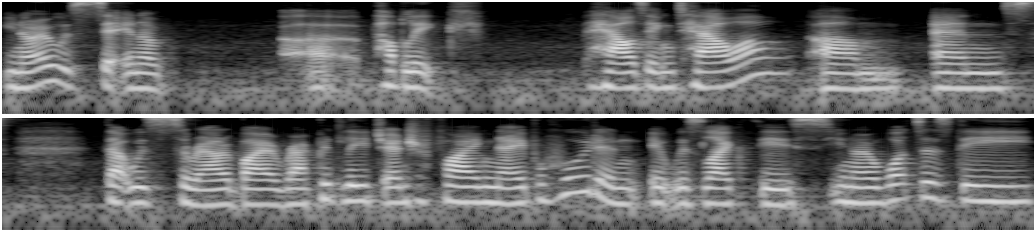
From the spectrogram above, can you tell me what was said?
you know, it was set in a, a public housing tower um, and that was surrounded by a rapidly gentrifying neighbourhood. And it was like this, you know, what does the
